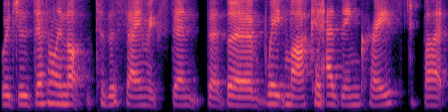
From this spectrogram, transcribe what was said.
which is definitely not to the same extent that the wheat market has increased, but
